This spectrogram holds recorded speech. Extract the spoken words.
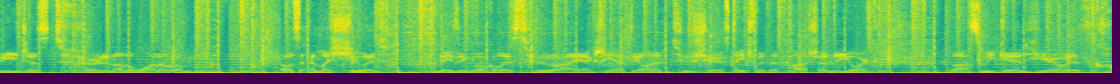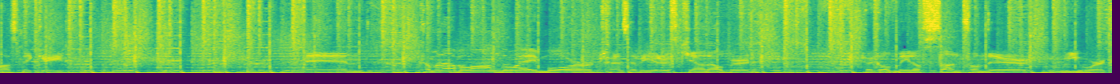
we just heard another one of them. That was Emma Hewitt, amazing vocalist who I actually had the honor to share a stage with at Pacha, New York, last weekend here with Cosmic Gate. And coming up along the way, more trance heavy hitters. Kyau & Albert, track called Made of Sun from their reworked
